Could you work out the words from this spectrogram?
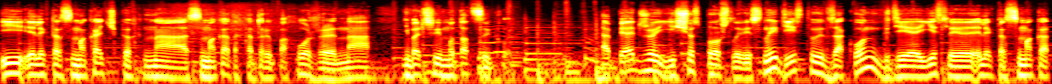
и электросамокатчиках на самокатах, которые похожи на небольшие мотоциклы. Опять же, еще с прошлой весны действует закон, где если электросамокат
